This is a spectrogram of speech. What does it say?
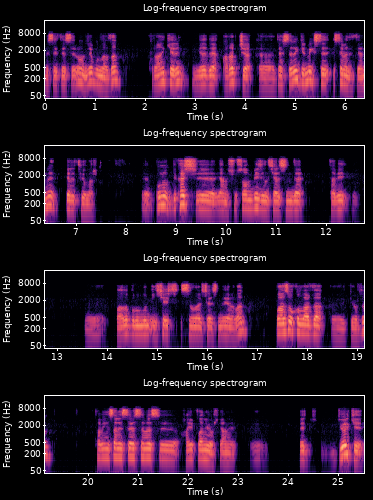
meslek dersleri olunca bunlardan Kur'an-ı Kerim ve Arapça e, derslerine girmek iste, istemediklerini belirtiyorlar. E, bunu birkaç e, yani şu son bir yıl içerisinde tabii e, bağlı bulunduğum ilçe sınırları içerisinde yer alan bazı okullarda e, gördüm. Tabii insan ister istemez e, hayıflanıyor. Yani e, ve diyor ki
